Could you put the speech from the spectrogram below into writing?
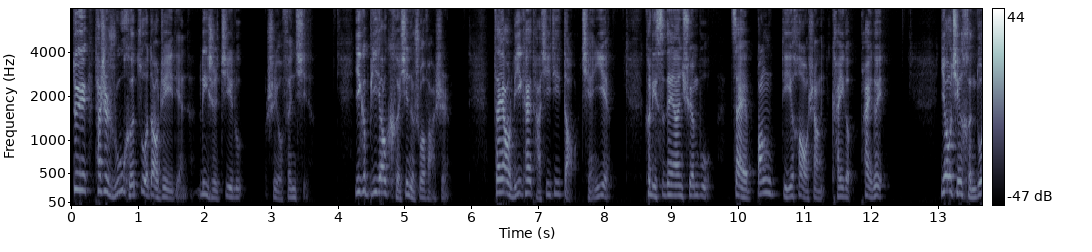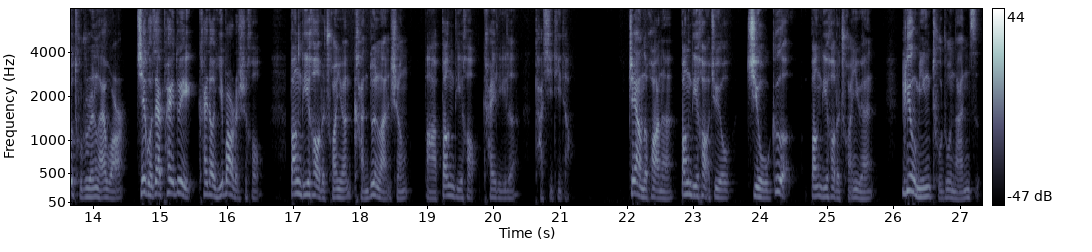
对于他是如何做到这一点的，历史记录是有分歧的。一个比较可信的说法是，在要离开塔希提岛前夜，克里斯蒂安宣布在邦迪号上开一个派对。邀请很多土著人来玩，结果在派对开到一半的时候，邦迪号的船员砍断缆绳，把邦迪号开离了塔希提岛。这样的话呢，邦迪号就有九个邦迪号的船员，六名土著男子，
